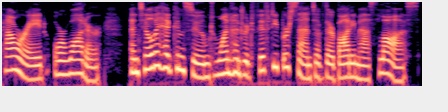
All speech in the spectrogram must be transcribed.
Powerade, or water until they had consumed 150% of their body mass loss.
